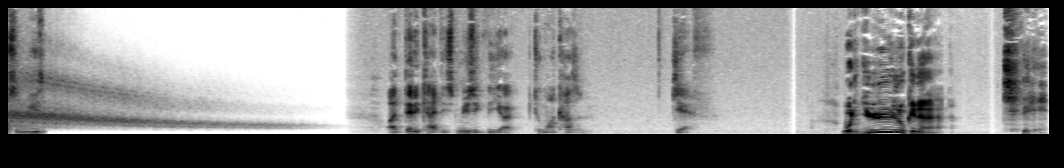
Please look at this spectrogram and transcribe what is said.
awesome music. I dedicate this music video to my cousin, Jeff. What are you looking at?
